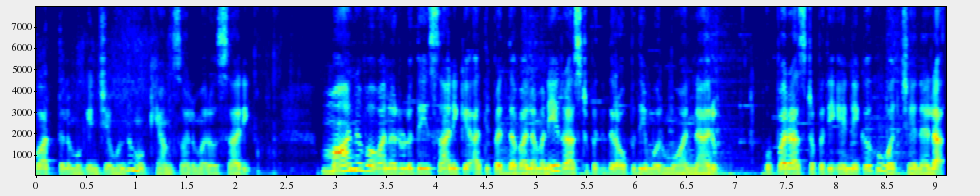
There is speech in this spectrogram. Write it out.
వార్తలు ముగించే ముందు ముఖ్యాంశాలు మరోసారి. మానవ వనరులు దేశానికి అతిపెద్ద బలమని రాష్ట్రపతి ద్రౌపది ముర్ము అన్నారు. ఉపరాష్ట్రపతి ఎన్నికకు వచ్చే నెల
